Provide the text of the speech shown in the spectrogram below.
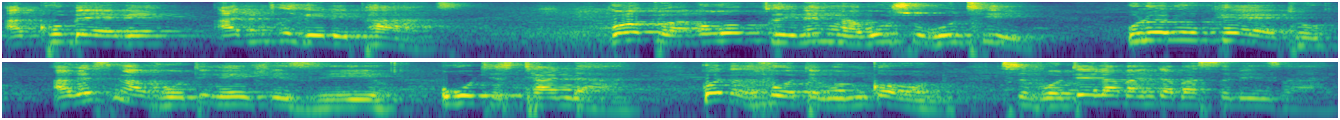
aqhubeke alicikele phansi. Kodwa okugcina engingakusho ukuthi kulolu khetho ake singavoti ngehliziyo ukuthi sithandane. Kodwa sivote ngomqondo sivotela abantu abasebenzayo.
